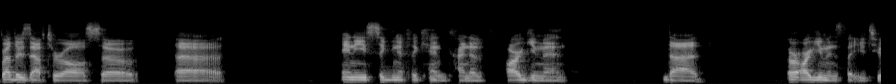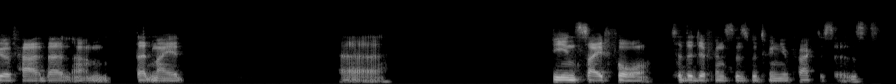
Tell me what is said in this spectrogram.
brothers after all so uh, any significant kind of argument that or arguments that you two have had that um, that might uh, be insightful to the differences between your practices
